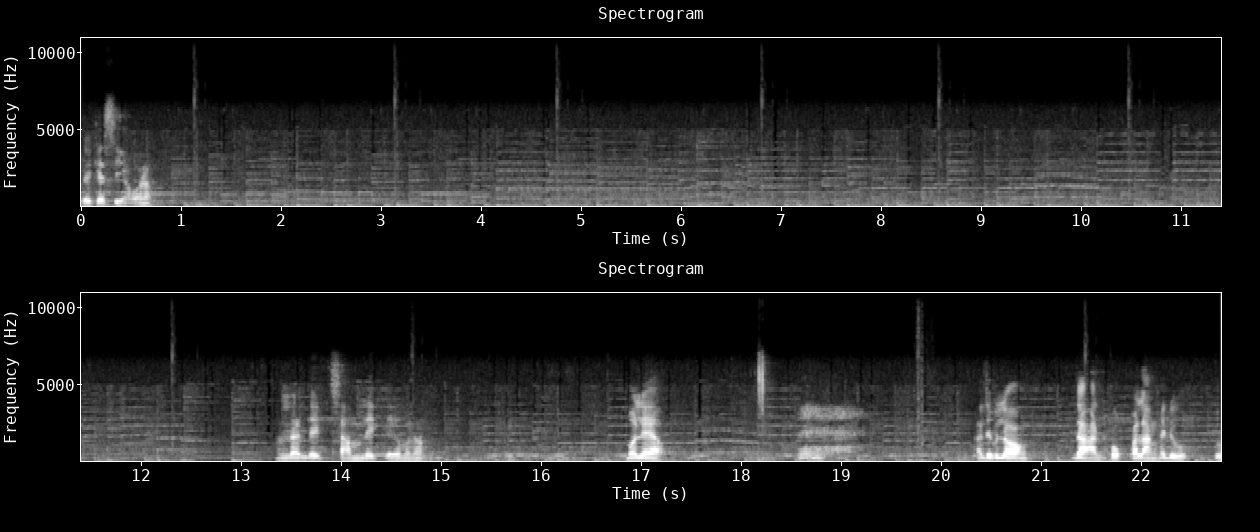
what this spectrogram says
ได้แค่เสียวนะนั่นแหละเลขซ้ำเลขเดิมอะเนาะหมดแล้วอันเดี๋ยวไปลองด่านหกพลังให้ดู ดู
